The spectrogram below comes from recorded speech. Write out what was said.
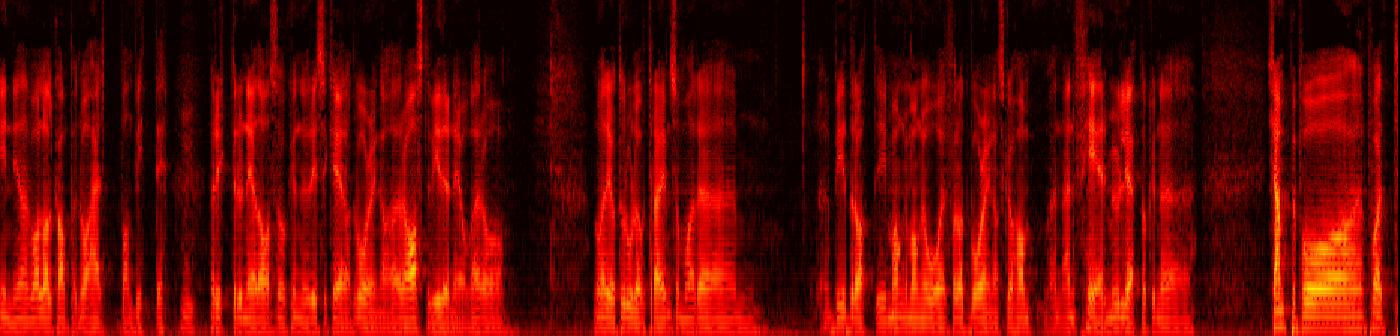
inn i den Valhall-kampen, var helt vanvittig. Mm. Rykte du ned da, så kunne du risikere at Vålerenga raste videre nedover. og Nå er det jo Tor Olav Traum som har uh, bidratt i mange mange år for at Vålerenga skal ha en, en, fair mulighet til å kunne kjempe på, på et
